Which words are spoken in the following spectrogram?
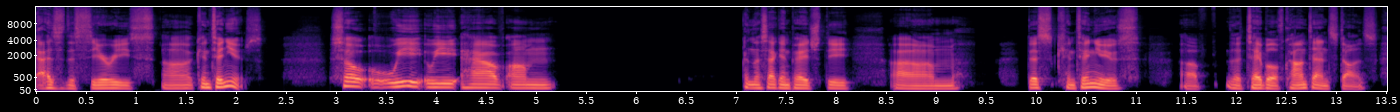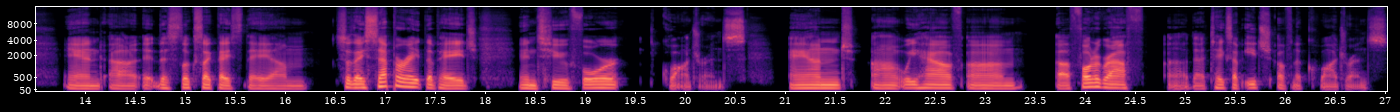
as the series uh, continues. So we we have um in the second page the um this continues uh the table of contents does and uh it, this looks like they they um so they separate the page into four quadrants and uh, we have um a photograph uh, that takes up each of the quadrants,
